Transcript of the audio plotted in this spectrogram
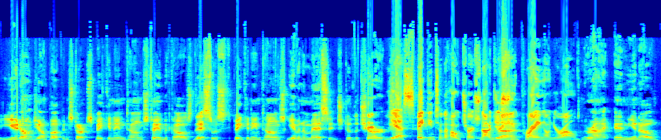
you don't jump up and start speaking in tongues too because this was speaking in tongues giving a message to the church. Yes speaking to the whole church not just right. you praying on your own. Right and you know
